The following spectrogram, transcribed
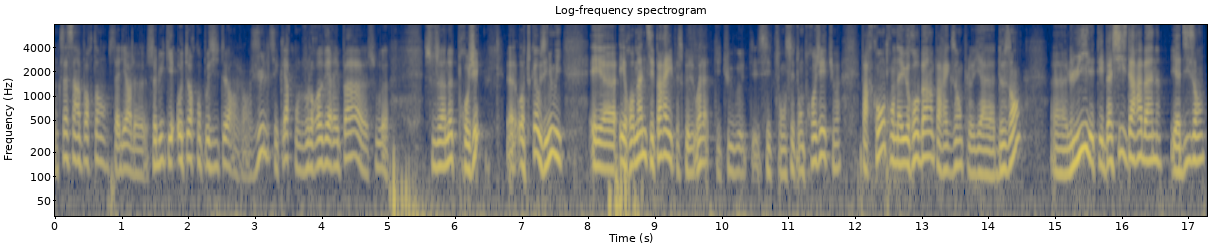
donc ça c'est important, c'est-à-dire celui qui est auteur-compositeur, genre Jules, c'est clair qu'on ne vous le reverrez pas euh, sous, euh, sous un autre projet, euh, en tout cas aux Inouïs. Et, et Roman c'est pareil, parce que voilà, c'est ton, ton, projet, tu vois. Par contre, on a eu Robin par exemple il y a deux ans, lui il était bassiste d'Araban il y a dix ans,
